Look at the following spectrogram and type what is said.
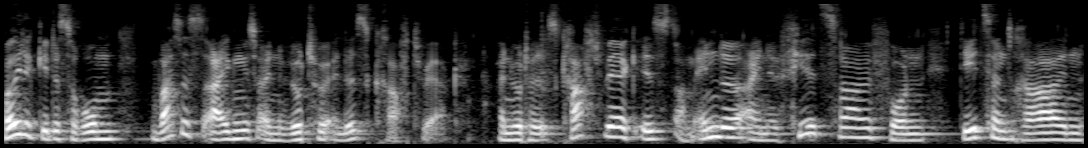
Heute geht es darum, was ist eigentlich ein virtuelles Kraftwerk? Ein virtuelles Kraftwerk ist am Ende eine Vielzahl von dezentralen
